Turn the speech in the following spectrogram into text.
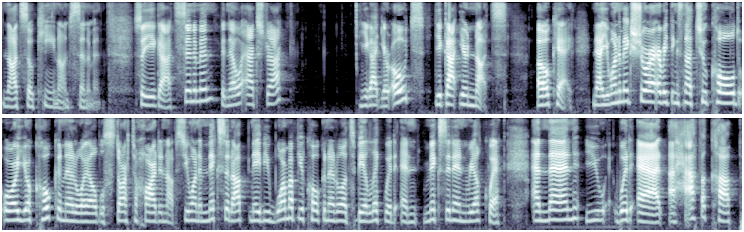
not so keen on cinnamon. So you got cinnamon, vanilla extract, you got your oats, you got your nuts. Okay, now you want to make sure everything's not too cold or your coconut oil will start to harden up. So you want to mix it up, maybe warm up your coconut oil to be a liquid and mix it in real quick. And then you would add a half a cup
